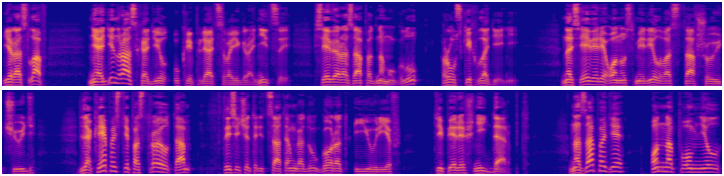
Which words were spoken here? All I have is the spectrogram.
Ярослав не один раз ходил укреплять свои границы в северо-западном углу русских владений. На севере он усмирил восставшую Чудь. Для крепости построил там в 1030 году город Юрьев, теперешний Дерпт. На западе он напомнил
